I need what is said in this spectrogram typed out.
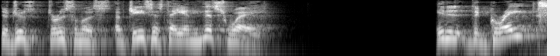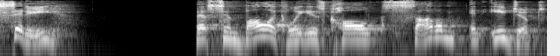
the Jerusalem of Jesus' day in this way. It is the great city that symbolically is called Sodom in Egypt,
